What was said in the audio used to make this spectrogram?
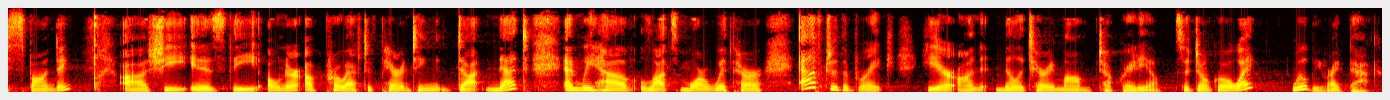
Responding. Uh, she is the owner of proactiveparenting.net, and we have lots more with her after the break here on Military Mom Talk Radio. So don't go away. We'll be right back.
